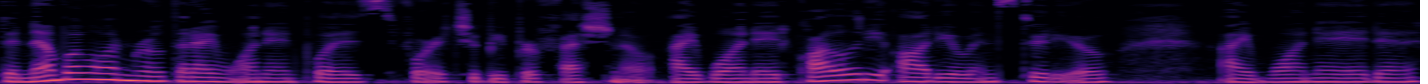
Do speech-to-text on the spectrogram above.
The number one rule that I wanted was for it to be professional. I wanted quality audio in studio. I wanted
